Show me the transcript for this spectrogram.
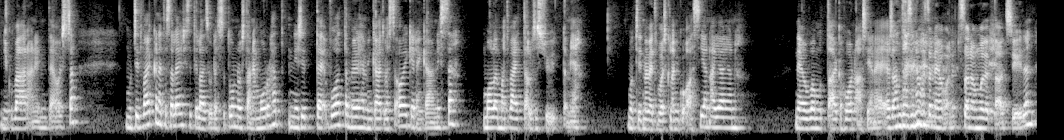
niinku väärää niiden teoissa. Mutta sitten vaikka ne tässä lehdistötilaisuudessa tunnustaa ne murhat, niin sitten vuotta myöhemmin käytävässä oikeudenkäynnissä molemmat väittää olla syyttömiä. Mutta sitten mä mietin, voisiko olla niinku asianajajan neuvo, mutta aika huono asianajaja, jos antaa vasta neuvon, että sanoo muuten, että olet syytön.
